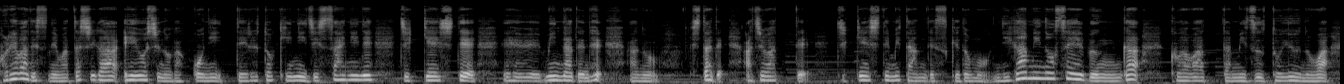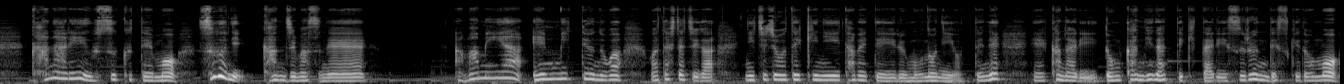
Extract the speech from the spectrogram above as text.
これはですね私が栄養士の学校に行っている時に実際にね実験して、えー、みんなでねあの舌で味わって実験してみたんですけども苦味の成分が加わった水というのはかなり薄くてもすぐに感じますね。甘みや塩味っていうのは私たちが日常的に食べているものによってね、えー、かなり鈍感になってきたりするんですけども、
